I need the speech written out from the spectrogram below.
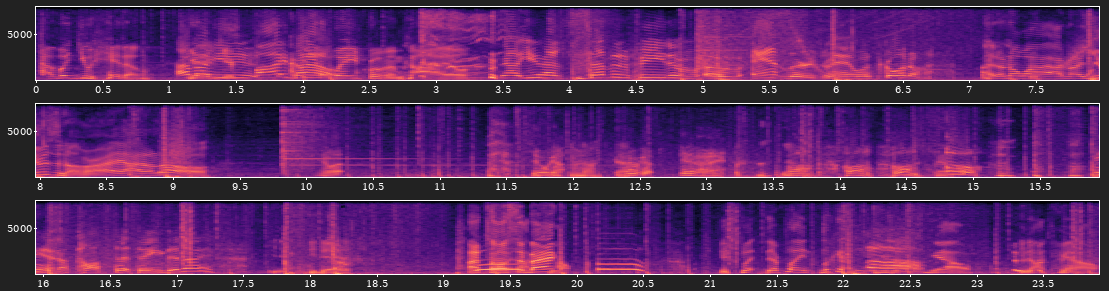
How about you hit him? How yeah, about you're you- five Kyle. feet away from him, Kyle. Now you have seven feet of, of antlers, man. What's going on? I don't know why. I'm not using them. All right. I don't know. You know what? There we go. Fucking knocked me There we go. Get out of here. Oh, oh, oh, oh. Man, I tossed that thing, didn't I? you did. I tossed it back. He's play- they're playing. Look at. You knocked me out. You knocked me out.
